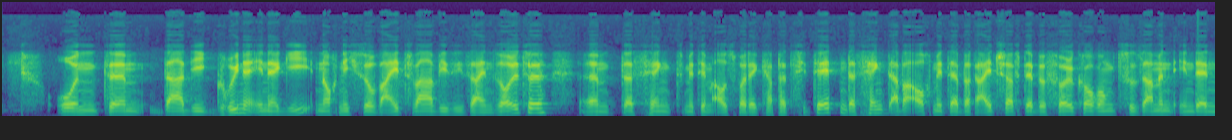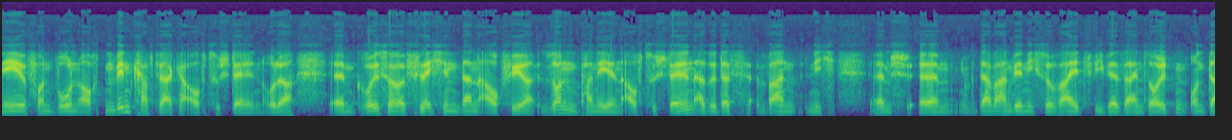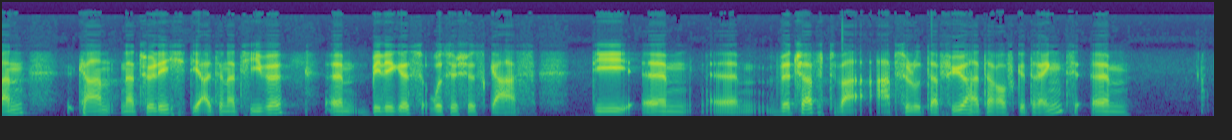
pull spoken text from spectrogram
Und ähm, da die grüne Energie noch nicht so weit war, wie sie sein sollte, ähm, das hängt mit dem Ausbau der Kapazitäten, das hängt aber auch mit der Bereitschaft der Bevölkerung zusammen, in der Nähe von Wohnorten Windkraftwerke aufzustellen oder ähm, größere Flächen dann auch für Sonnenpanelen aufzustellen. Also das war nicht, ähm, ähm, da waren wir nicht so weit, wie wir sein sollten. Und dann kam natürlich die Alternative ähm, billiges russisches Gas. Die ähm, ähm, Wirtschaft war absolut dafür, hat darauf gedrängt. Ähm,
